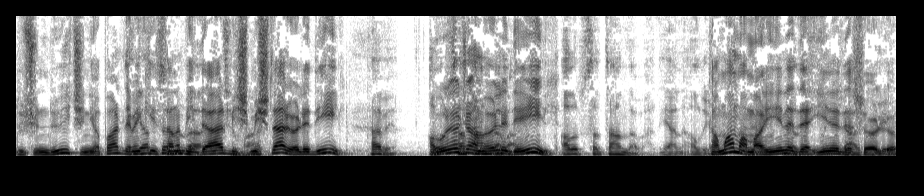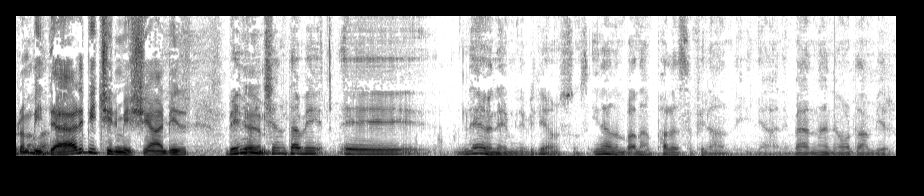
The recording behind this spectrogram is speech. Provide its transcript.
düşündüğü için yapar. Demek ki sana bir değer için var. biçmişler öyle değil. Tabii. Nuri Hocam öyle var. değil. Alıp satan da var. Yani alıyor. Tamam ama yine de yine de söylüyorum falan. bir değer biçilmiş yani bir Benim e, için tabii e, ne önemli biliyor musunuz? İnanın bana parası falan değil. Ben hani oradan bir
